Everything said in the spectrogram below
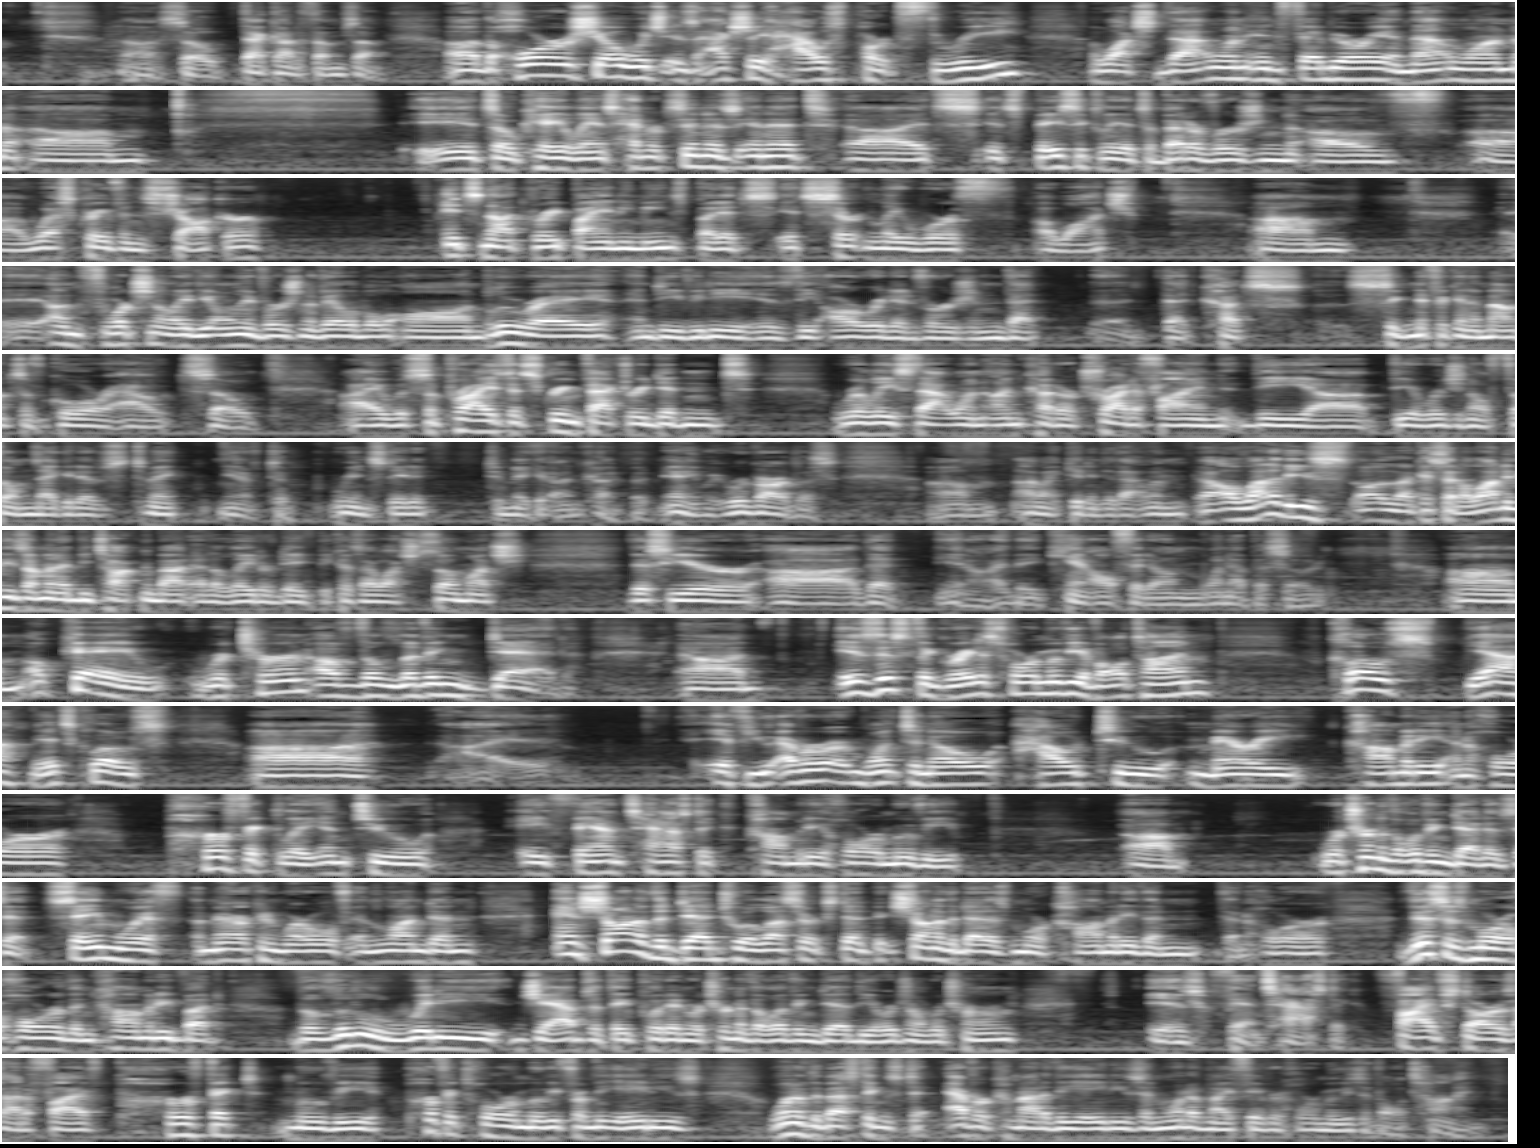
Uh, so that got a thumbs up. Uh, the horror show, which is actually House Part Three, I watched that one in February, and that one. Um, it's okay. Lance Henriksen is in it. Uh, it's it's basically it's a better version of uh, Wes Craven's Shocker. It's not great by any means, but it's it's certainly worth a watch. Um, unfortunately, the only version available on Blu-ray and DVD is the R-rated version that uh, that cuts significant amounts of gore out. So I was surprised that Scream Factory didn't release that one uncut or try to find the uh, the original film negatives to make you know to reinstate it to make it uncut. But anyway, regardless, um, I might get into that one. A lot of these, uh, like I said, a lot of these I'm going to be talking about at a later date because I watched so much this year uh, that you know they can't all fit on one episode. Um, okay, Return of the Living Dead. Uh, is this the greatest horror movie of all time? Close. Yeah, it's close. Uh, I, if you ever want to know how to marry comedy and horror perfectly into a fantastic comedy horror movie, um, Return of the Living Dead is it. Same with American Werewolf in London and Shaun of the Dead to a lesser extent. But Shaun of the Dead is more comedy than than horror. This is more horror than comedy, but the little witty jabs that they put in Return of the Living Dead, the original Return, is fantastic. Five stars out of five. Perfect movie. Perfect horror movie from the 80s. One of the best things to ever come out of the 80s, and one of my favorite horror movies of all time.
